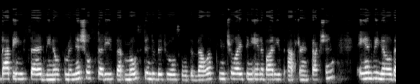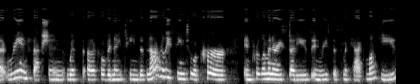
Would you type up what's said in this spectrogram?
That being said, we know from initial studies that most individuals will develop neutralizing antibodies after infection. And we know that reinfection with uh, COVID-19 does not really seem to occur in preliminary studies in rhesus macaque monkeys,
